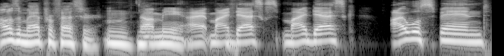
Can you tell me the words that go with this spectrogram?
I was a mad professor. Mm, not me. I my desks, my desk. I will spend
